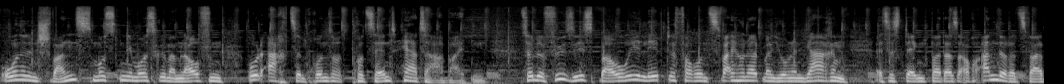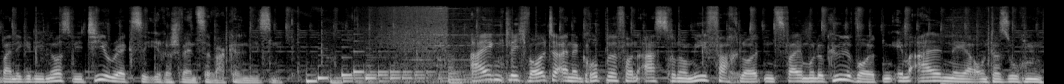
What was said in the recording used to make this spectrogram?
Ohne den Schwanz mussten die Muskeln beim Laufen wohl 18 Prozent härter arbeiten. Zöllophysis bauri lebte vor rund 200 Millionen Jahren. Es ist denkbar, dass auch andere zweibeinige Dinos wie T-Rexe ihre Schwänze wackeln ließen. Eigentlich wollte eine Gruppe von Astronomiefachleuten zwei Molekülwolken im All näher untersuchen.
